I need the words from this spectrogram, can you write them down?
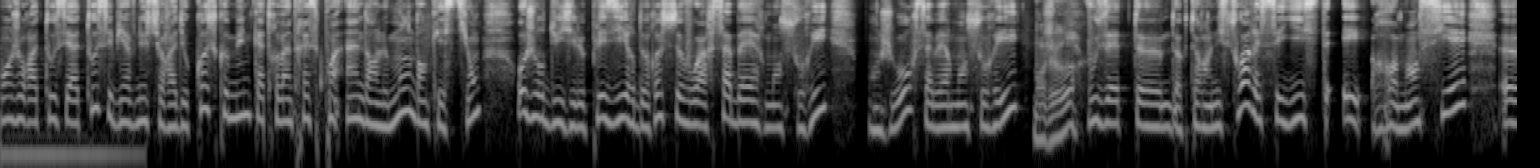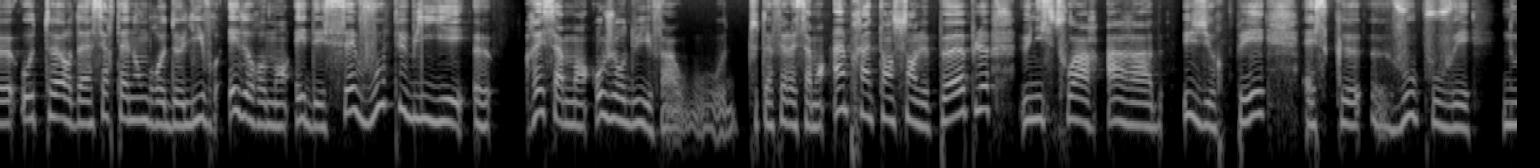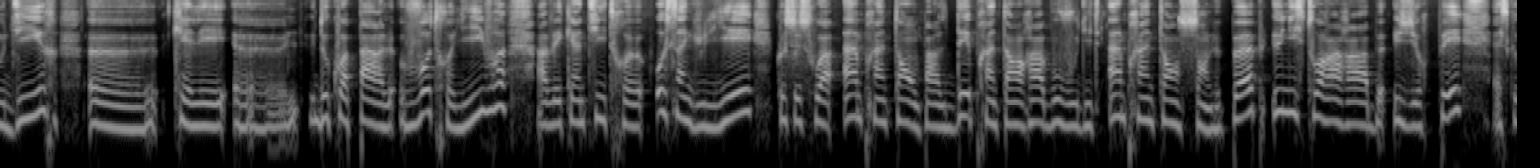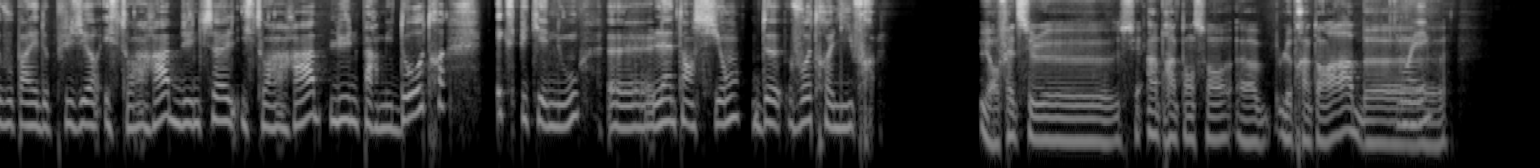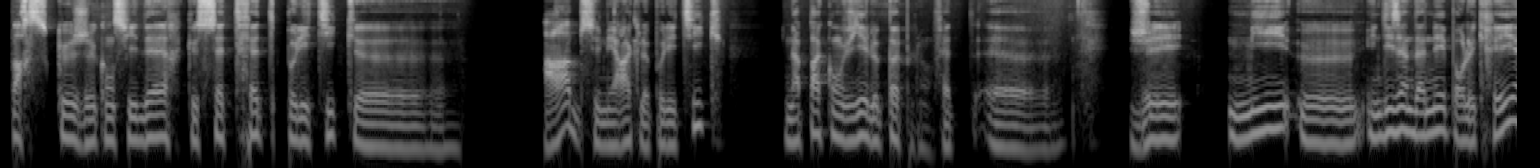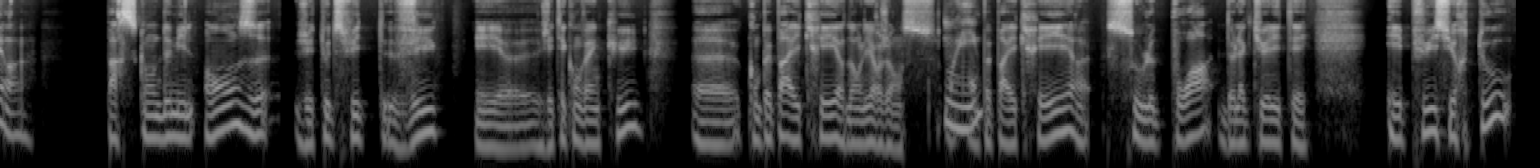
Bonjour à tous et à tous et bienvenue sur Radio Cause Commune 93.1 dans le monde en question. Aujourd'hui, j'ai le plaisir de recevoir Saber Mansouri. Bonjour Saber Mansouri. Bonjour. Vous êtes euh, docteur en histoire, essayiste et romancier, euh, auteur d'un certain nombre de livres et de romans et d'essais. Vous publiez euh, récemment, aujourd'hui, enfin tout à fait récemment, Un printemps sans le peuple, une histoire arabe usurpée. Est-ce que euh, vous pouvez nous dire euh, quel est, euh, de quoi parle votre livre, avec un titre au singulier, que ce soit un printemps, on parle des printemps arabes, ou vous dites un printemps sans le peuple, une histoire arabe usurpée. Est-ce que vous parlez de plusieurs histoires arabes, d'une seule histoire arabe, l'une parmi d'autres? Expliquez-nous l'intention de votre livre. En fait, c'est un printemps sans, euh, le printemps arabe, euh, parce que je considère que cette fête politique euh, arabe, ce miracle politique, n'a pas convié le peuple. En fait, j'ai mis une dizaine d'années pour l'écrire, parce qu'en 2011, j'ai tout de suite vu et j'étais convaincu euh, qu'on ne peut pas écrire dans l'urgence. On ne peut pas écrire sous le poids de l'actualité. Et puis surtout,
